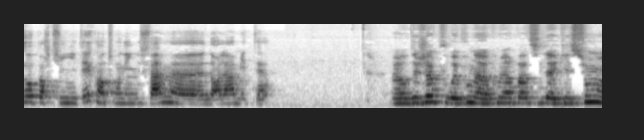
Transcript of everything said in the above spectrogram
opportunités quand on est une femme euh, dans l'armée de terre? Alors déjà, pour répondre à la première partie de la question,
